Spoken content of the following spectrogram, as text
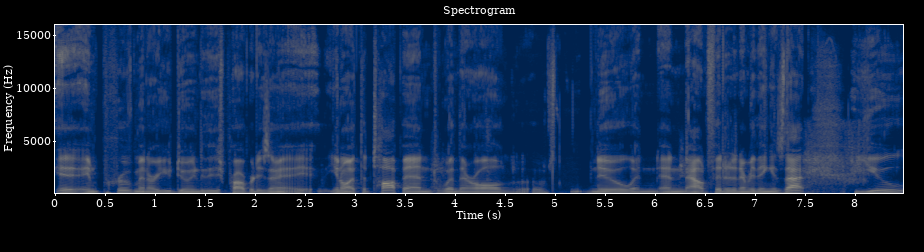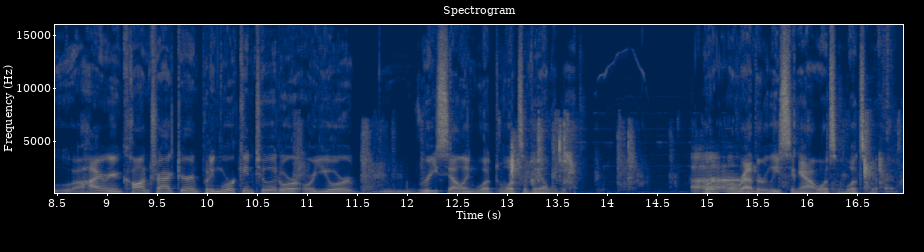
improvement are you doing to these properties? I mean, you know, at the top end when they're all new and, and outfitted and everything, is that you hiring a contractor and putting work into it, or, or you're reselling what what's available, or, or rather um, leasing out what's what's available?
